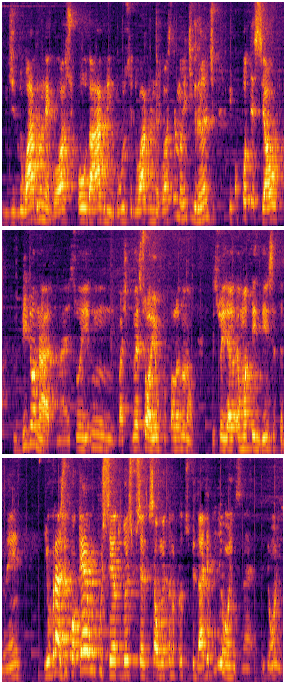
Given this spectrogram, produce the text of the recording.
de, do agronegócio ou da agroindústria, do agronegócio extremamente grande e com potencial bilionário. Né? Isso aí, não, acho que não é só eu que estou falando, não. Isso aí é uma tendência também. E o Brasil, qualquer 1%, 2% que se aumenta na produtividade é bilhões, né? Bilhões.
